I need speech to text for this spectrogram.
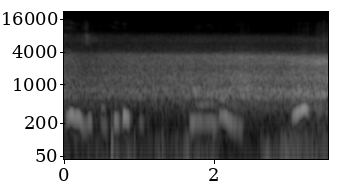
hızlıca. Maradona. Şimdi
